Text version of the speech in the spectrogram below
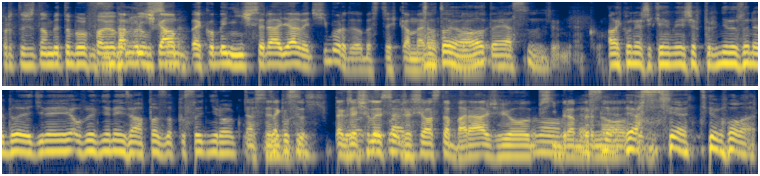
Protože tam by to byl fakt jako tam níž, průser. kam, jakoby níž se dá dělat větší bordel bez těch kamer. No a to jo, to je jasný. Samozřejmě, jako. Ale jako neříkej mi, že v první lize nebyl jediný ovlivněný zápas za poslední rok. Jasně, za tak, posledních tak řešili se, řešila se ta baráž, jo, No, Příbram, jasně, Brno. Jasně, ty vole.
